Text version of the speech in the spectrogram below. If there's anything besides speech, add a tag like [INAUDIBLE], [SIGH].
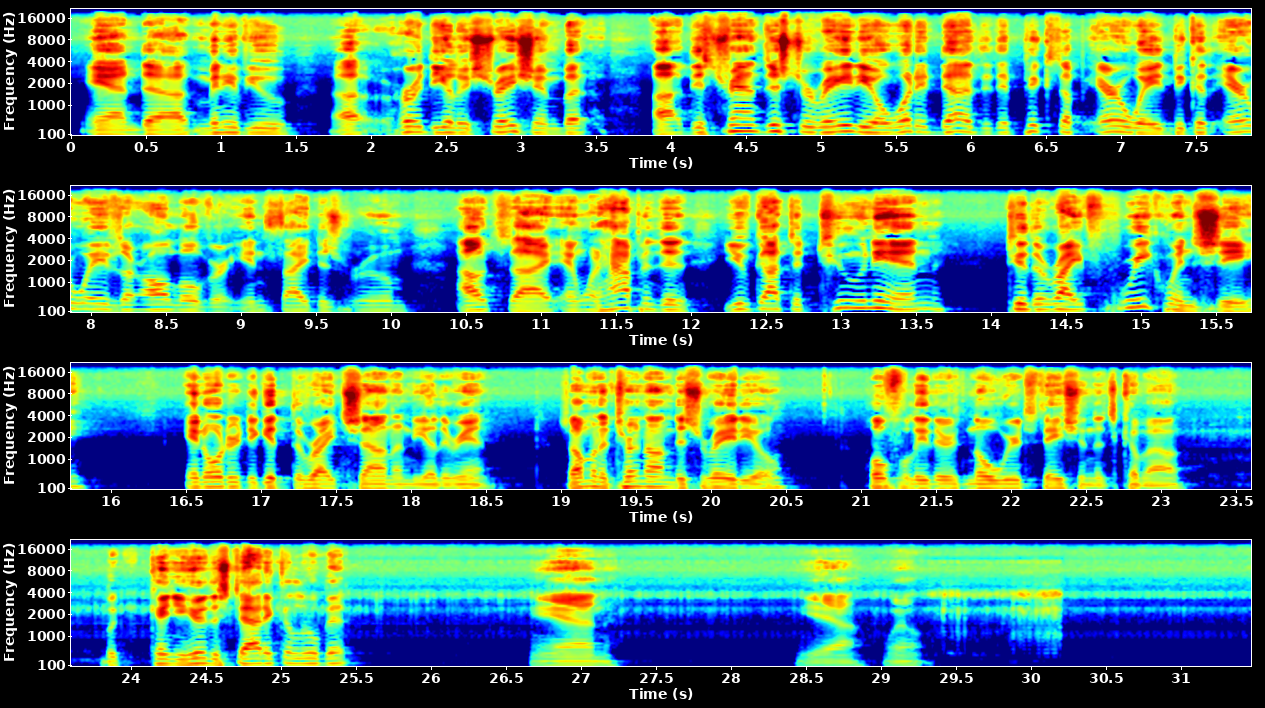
And uh, many of you uh, heard the illustration, but uh, this transistor radio, what it does is it picks up airwaves because airwaves are all over, inside this room, outside. And what happens is you've got to tune in to the right frequency in order to get the right sound on the other end. So I'm going to turn on this radio. Hopefully, there's no weird station that's come out. But can you hear the static a little bit? And yeah, well,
